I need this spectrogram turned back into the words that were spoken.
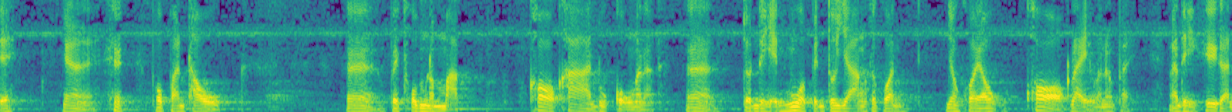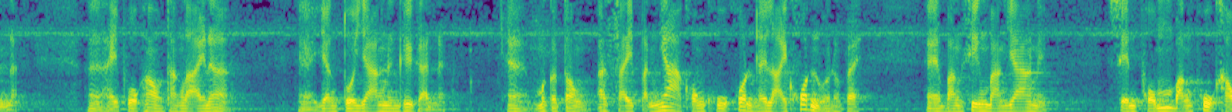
เด้เอพอปันเทาเออ ไปทมน้ำหมัก ข้อฆ่าลูกงนั่นแหะเออจนได้เห็นงัวเป็นตัวอย่างสักวันยังคอยเอาข้อออกได้วันนั้นไป อันนี้คือกันนะให้พวกเข้าทางหลายนะอย่างตัวอย่างหนึ่งคือกันนะมันก็ต้องอาศัยปัญญาของขู่ค้นหลาย ๆ คนวันนั้นไปบางสิ่งบางอย่างเนี่ย เส้นผมบังภูเขา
